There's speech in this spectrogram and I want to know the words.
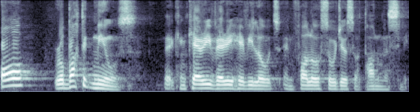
Or robotic mules that can carry very heavy loads and follow soldiers autonomously.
